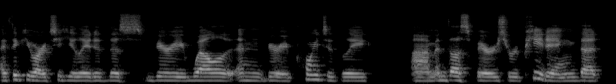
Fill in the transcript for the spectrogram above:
I think you articulated this very well and very pointedly, um, and thus bears repeating that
